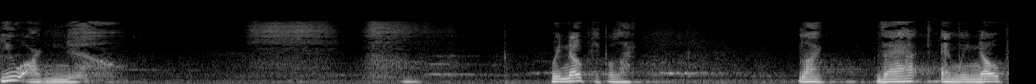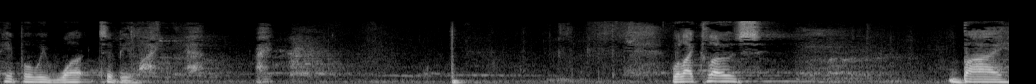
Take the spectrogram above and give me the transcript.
You are new. We know people like, like that and we know people we want to be like. Will I close by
